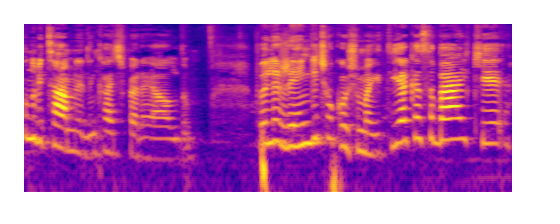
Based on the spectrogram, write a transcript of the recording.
Bunu bir tahmin edin kaç paraya aldım. Böyle rengi çok hoşuma gitti. Yakası belki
